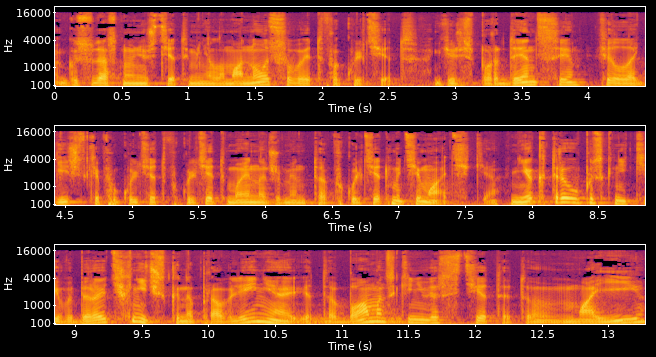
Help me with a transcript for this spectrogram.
Государственный университет имени Ломоносова, это факультет юриспруденции, филологический факультет, факультет менеджмента, факультет математики. Некоторые выпускники выбирают техническое направление, это Бауманский университет, это МАИ.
